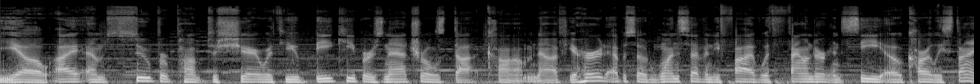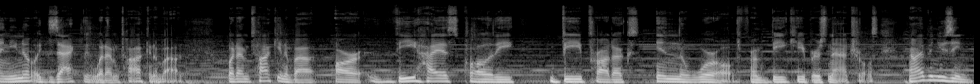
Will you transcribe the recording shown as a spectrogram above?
Yo, I am super pumped to share with you beekeepersnaturals.com. Now, if you heard episode 175 with founder and CEO Carly Stein, you know exactly what I'm talking about. What I'm talking about are the highest quality bee products in the world from Beekeepers Naturals. Now, I've been using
